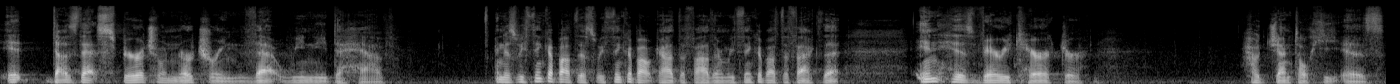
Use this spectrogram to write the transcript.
It does that spiritual nurturing that we need to have. And as we think about this, we think about God the Father and we think about the fact that in his very character, how gentle he is.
